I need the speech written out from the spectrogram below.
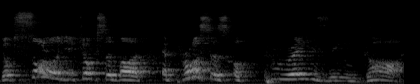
Doxology talks about a process of praising God.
